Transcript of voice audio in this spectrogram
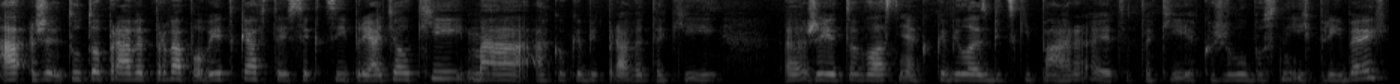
A že túto práve prvá poviedka v tej sekcii priateľky má ako keby práve taký, e, že je to vlastne ako keby lesbický pár a je to taký akože ľúbosný ich príbeh.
